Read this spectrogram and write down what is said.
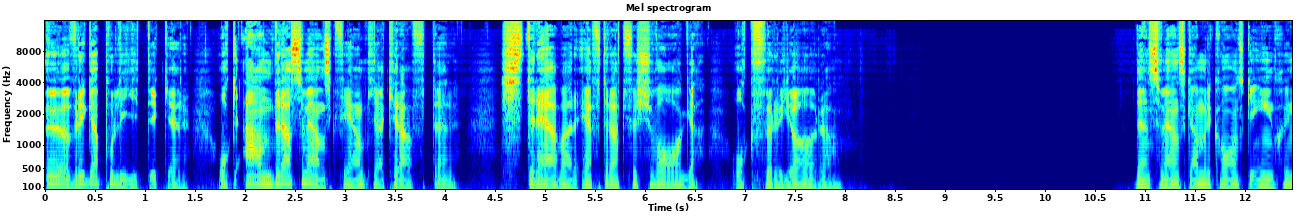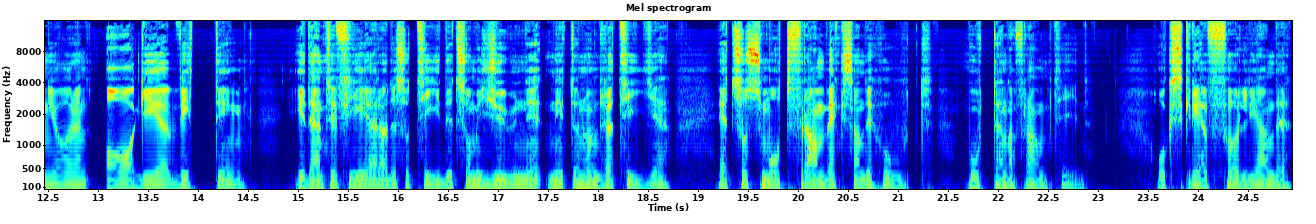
övriga politiker och andra svenskfientliga krafter strävar efter att försvaga och förgöra. Den svensk-amerikanske ingenjören A.G. Witting identifierade så tidigt som i juni 1910 ett så smått framväxande hot mot denna framtid och skrev följande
